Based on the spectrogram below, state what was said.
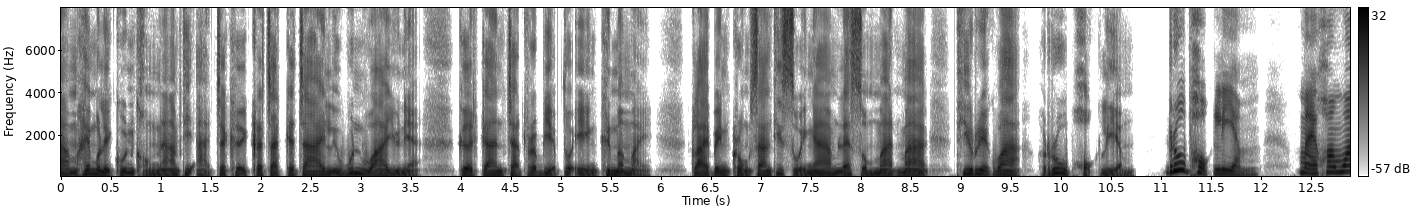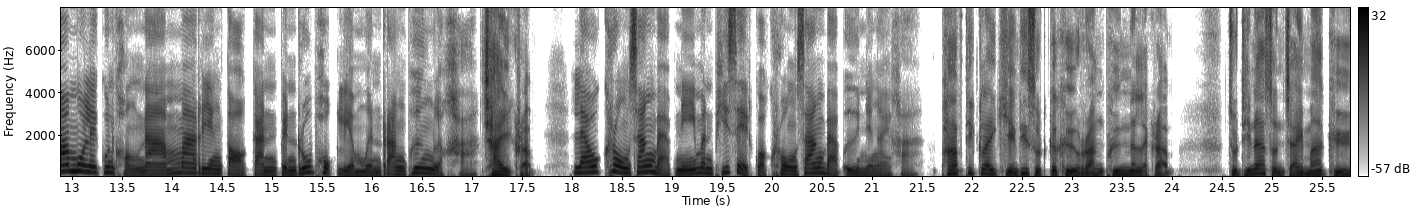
นำให้โมเลกุลของน้ำที่อาจจะเคยกระจัดกระจายหรือวุ่นวายอยู่เนี่ย เกิดการจัดระเบียบตัวเองขึ้นมาใหม่ กลายเป็นโครงสร้างที่สวยงามและสมมาตรมาก ที่เรียกว่า รูปหกเหลี่ยม รูปหกเหลี่ยม หมายความว่าโมเลกุลของน้ำมาเรียงต่อกันเป็นรูปหกเหลี่ยมเหมือนรังผึ้งเหรอคะ ใช่ครับ แล้วโครงสร้างแบบนี้มันพิเศษกว่าโครงสร้างแบบอื่นยังไงคะ ภาพที่ใกล้เคียงที่สุดก็คือรังผึ้งนั่นแหละครับ จุดที่น่าสนใจมากคือ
